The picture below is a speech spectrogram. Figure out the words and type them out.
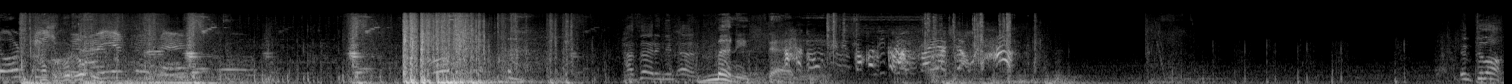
Me. الرؤية. حذارني الآن من الحرب انطلاق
